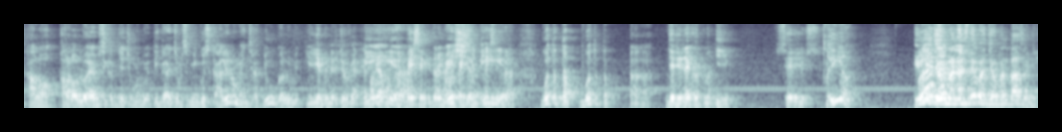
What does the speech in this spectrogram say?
kalau kalau lu MC kerja cuma 2 3 jam seminggu sekali lu main juga lu duitnya. Iya bener juga. Emang faktor passion kita lagi passion, passion. Iya. Gue tetap gue tetap eh, Jadi rekrutmen. iya. Serius. Iya. Ini Bener. jawaban asli apa jawaban palsu nih?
